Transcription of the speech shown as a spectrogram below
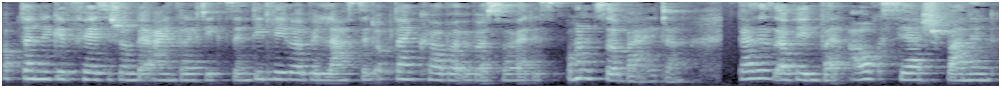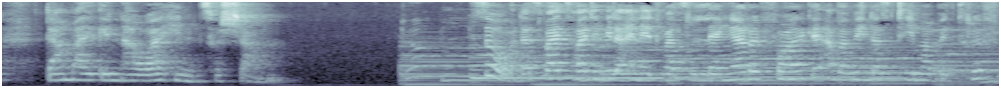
ob deine Gefäße schon beeinträchtigt sind, die Leber belastet, ob dein Körper übersäuert ist und so weiter. Das ist auf jeden Fall auch sehr spannend, da mal genauer hinzuschauen. So, das war jetzt heute wieder eine etwas längere Folge, aber wen das Thema betrifft,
